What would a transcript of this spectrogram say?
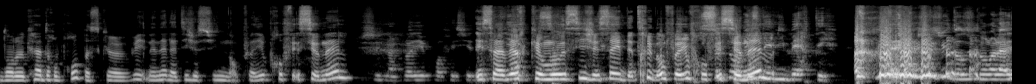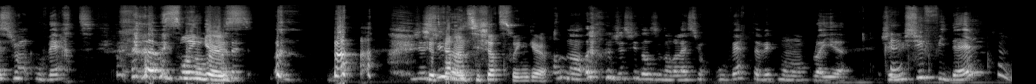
dans le cadre pro, parce que oui, Nénel a dit je suis une employée professionnelle. Je suis une employée professionnelle. Et ça s'avère que moi aussi j'essaye d'être une employée professionnelle. Des libertés. je suis dans une relation ouverte. Avec Swingers. Je, vais te faire un t-shirt swinger. Oh non, je suis dans une relation ouverte avec mon employeur. Je lui suis fidèle, hmm.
